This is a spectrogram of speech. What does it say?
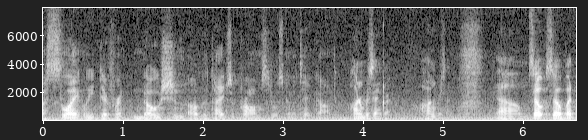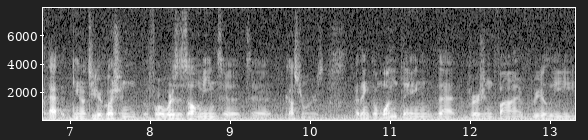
a slightly different notion of the types of problems it was going to take on. 100% correct, 100%. Um, so, so, but uh, you know, to your question before, what does this all mean to, to customers? I think the one thing that version five really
